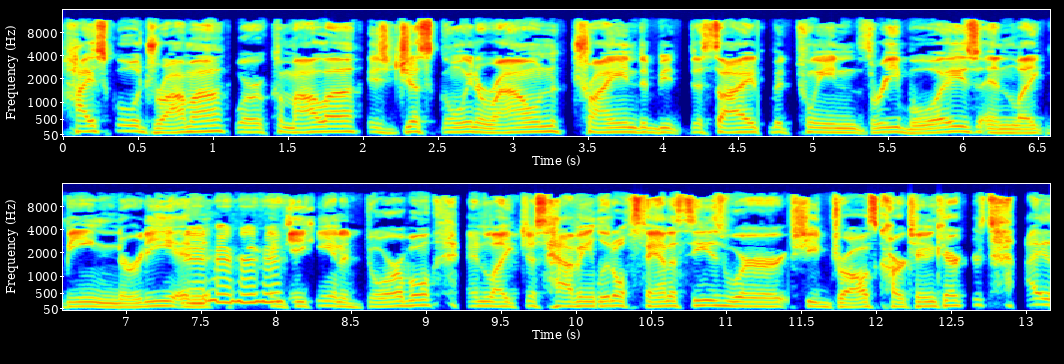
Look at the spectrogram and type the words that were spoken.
high school drama where Kamala is just going around trying to be decide between three boys and like being nerdy and Mhm. and geeky and adorable and like just having little fantasies where she draws cartoon characters. I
